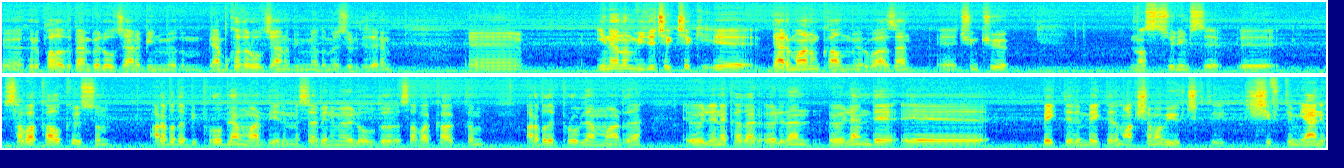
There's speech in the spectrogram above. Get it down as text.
e, hırpaladı. Ben böyle olacağını bilmiyordum. Yani bu kadar olacağını bilmiyordum. Özür dilerim. E, inanın video çekecek e, dermanım kalmıyor bazen. E, çünkü nasıl söyleyeyim size e, sabah kalkıyorsun arabada bir problem var diyelim mesela benim öyle oldu. Sabah kalktım arabada bir problem vardı. E, öğlene kadar öğleden öğlen de e, bekledim bekledim akşama bir yük çıktı. Shiftim yani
